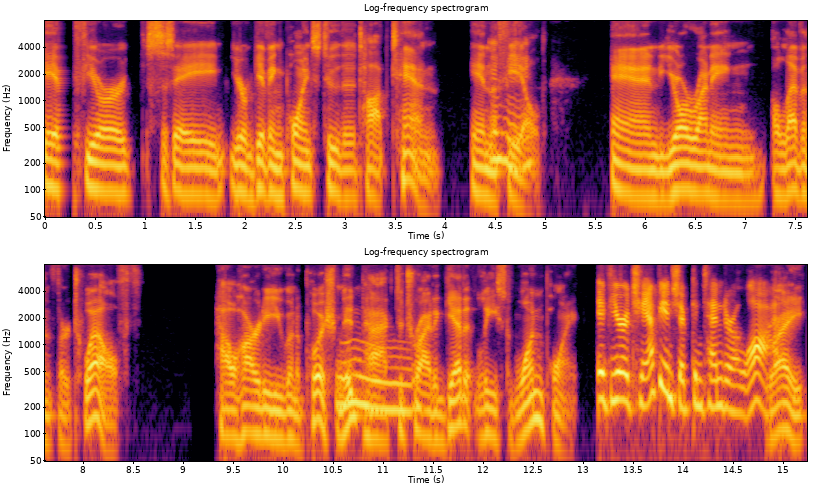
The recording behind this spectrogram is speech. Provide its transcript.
if you're say you're giving points to the top 10 in the mm-hmm. field and you're running 11th or 12th how hard are you going to push mid pack to try to get at least one point if you're a championship contender a lot right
